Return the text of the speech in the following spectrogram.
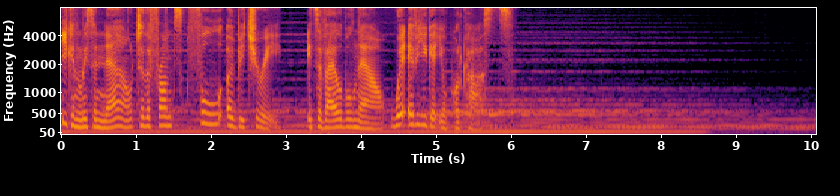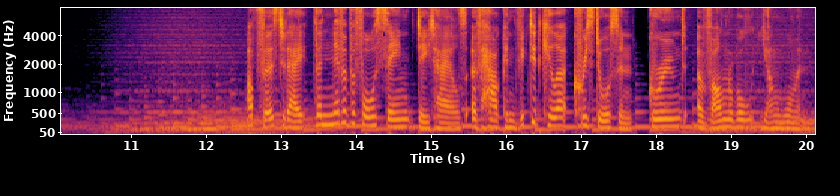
You can listen now to the front's full obituary. It's available now wherever you get your podcasts. Up first today, the never before seen details of how convicted killer Chris Dawson groomed a vulnerable young woman.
